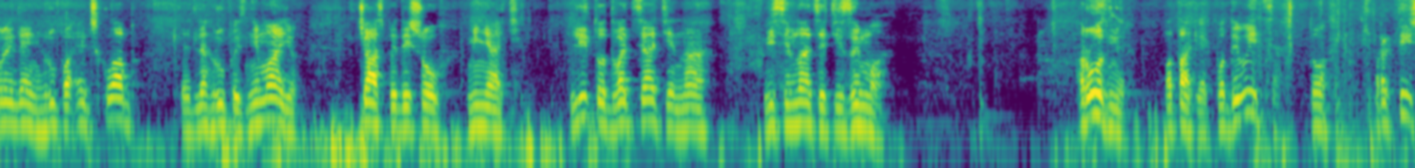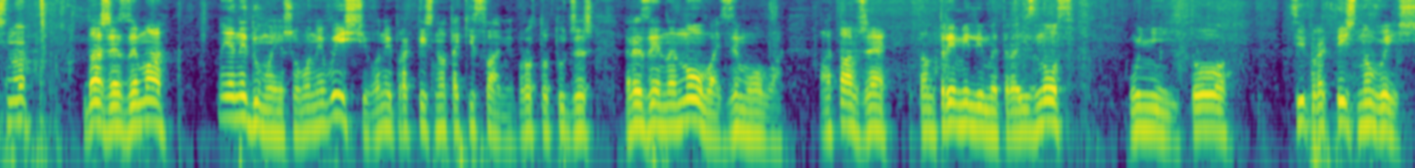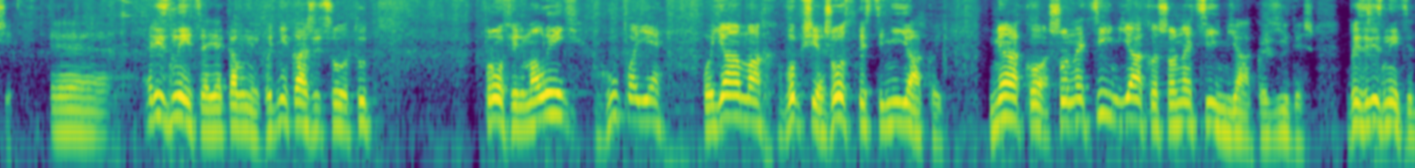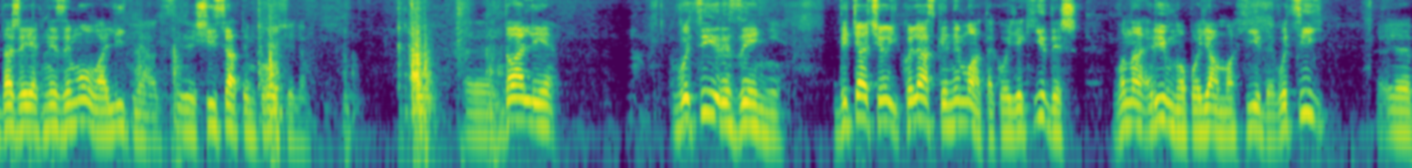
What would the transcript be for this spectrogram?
Добрий день, група Edge Club. Я для групи знімаю. Час підійшов міняти. Літо 20 на 18 зима. Розмір, отак як подивитися, то практично навіть зима. Ну я не думаю, що вони вищі, вони практично такі самі. Просто тут же ж резина нова, зимова, а там вже там 3 мм ізнос у ній, то ці практично вищі. Е, різниця, яка в них. Одні кажуть, що тут профіль малий, гупає по ямах, взагалі жорсткості ніякої. М'яко, що на цій м'яко, що на цій м'яко їдеш. Без різниці, навіть як не зимова, а літня з 60-м профілем. Е, далі в оцій резині дитячої коляски нема такої, як їдеш, вона рівно по ямах їде. В оцій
